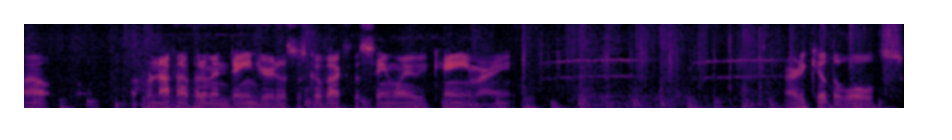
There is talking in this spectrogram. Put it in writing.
Well, if we're not gonna put him in danger, let's just go back to the same way we came, right? I already killed the wolves.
